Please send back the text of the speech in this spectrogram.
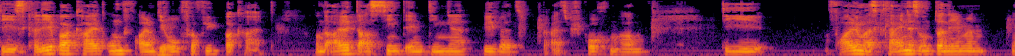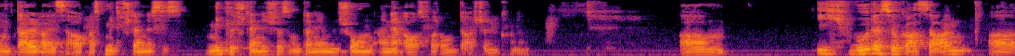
die Skalierbarkeit und vor allem die Hochverfügbarkeit. Und all das sind eben Dinge, wie wir jetzt bereits besprochen haben, die vor allem als kleines Unternehmen und teilweise auch als mittelständisches, mittelständisches Unternehmen schon eine Herausforderung darstellen können. Ähm, ich würde sogar sagen, äh,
